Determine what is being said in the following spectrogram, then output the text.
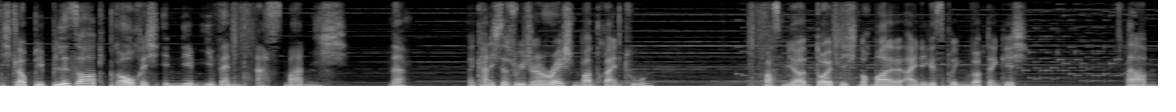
Ich glaube, die Blizzard brauche ich in dem Event erstmal nicht. Ne? Dann kann ich das Regeneration Band reintun. Was mir deutlich nochmal einiges bringen wird, denke ich. Ähm,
